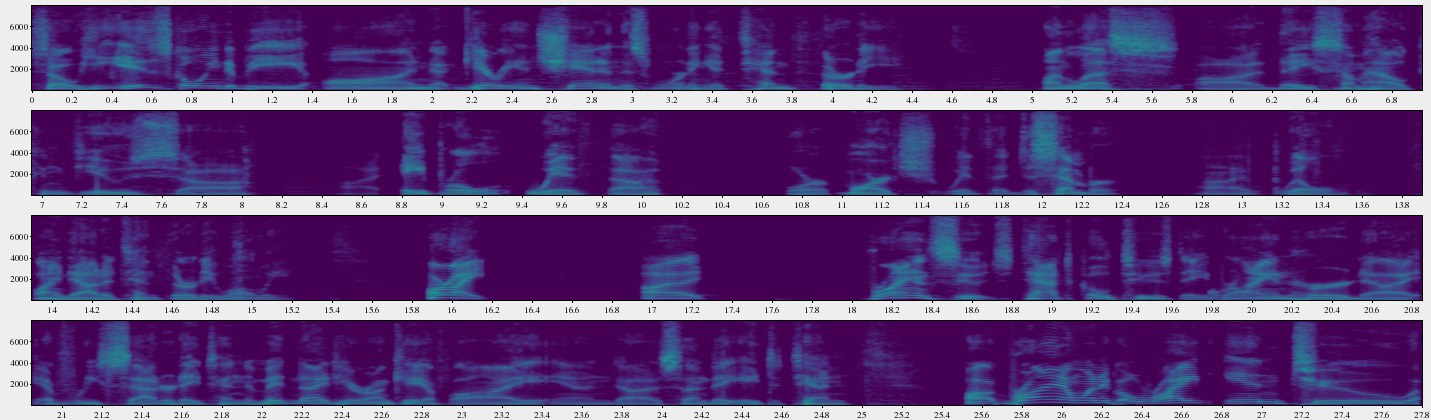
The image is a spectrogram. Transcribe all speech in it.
So he is going to be on Gary and Shannon this morning at 1030 unless uh, they somehow confuse uh, uh, April with uh, or March with uh, December. Uh, we'll find out at 10:30, won't we? All right. Bryan Suits, Tactical Tuesday. Bryan heard every Saturday 10 to midnight here on KFI and Sunday 8 to 10. Bryan, I want to go right into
